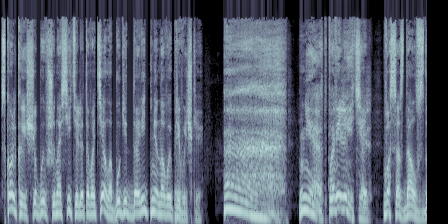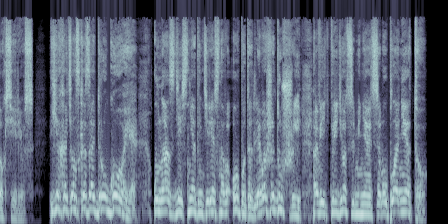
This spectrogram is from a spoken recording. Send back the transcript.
Сколько еще бывший носитель этого тела будет дарить мне новые привычки? «Нет, повелитель», — воссоздал вздох Сириус. «Я хотел сказать другое. У нас здесь нет интересного опыта для вашей души, а ведь придется менять саму планету».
